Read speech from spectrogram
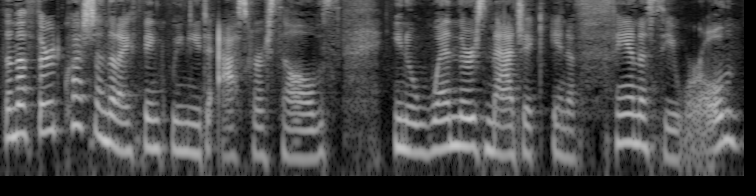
Then the third question that I think we need to ask ourselves, you know, when there's magic in a fantasy world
